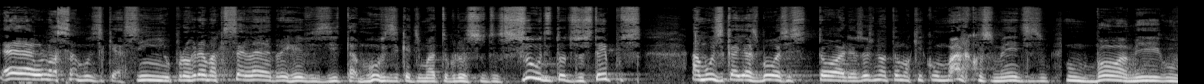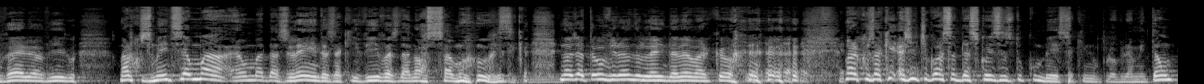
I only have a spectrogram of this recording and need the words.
É, o Nossa Música é Assim, o programa que celebra e revisita a música de Mato Grosso do Sul de todos os tempos, a música e as boas histórias. Hoje nós estamos aqui com Marcos Mendes, um bom amigo, um velho amigo. Marcos Mendes é uma, é uma das lendas aqui vivas da nossa música. Nós já estamos virando lenda, né, Marcão? Marcos, aqui a gente gosta das coisas do começo aqui no programa. Então,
